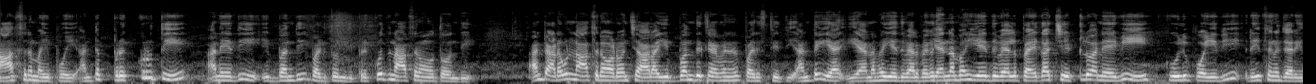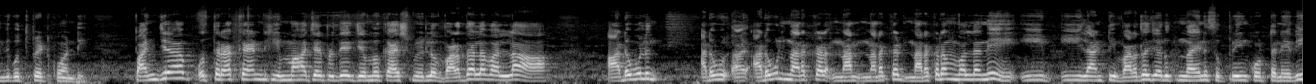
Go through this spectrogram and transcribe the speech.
నాశనం అయిపోయి అంటే ప్రకృతి అనేది ఇబ్బంది పడుతుంది ప్రకృతి నాశనం అవుతోంది. అంటే అడవులు నాశనం అవడం చాలా ఇబ్బందికరమైన పరిస్థితి. అంటే ఎనభై ఐదు వేల పైగా ఎనభై ఐదు వేల పైగా చెట్లు అనేవి కూలిపోయేది రీసెంట్గా జరిగింది గుర్తుపెట్టుకోండి. పంజాబ్ ఉత్తరాఖండ్ హిమాచల్ ప్రదేశ్ జమ్మూ కాశ్మీర్లో వరదల వల్ల అడవులు అడవు అడవులు నరక నరక నరకడం వల్లనే ఈ ఇలాంటి వరదలు జరుగుతున్నాయని సుప్రీంకోర్టు అనేది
